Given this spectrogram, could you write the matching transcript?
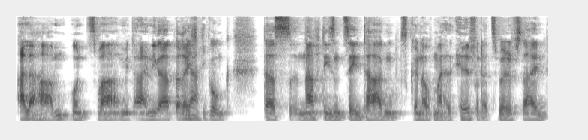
alle haben und zwar mit einiger Berechtigung, ja. dass nach diesen zehn Tagen, es können auch mal elf oder zwölf sein,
